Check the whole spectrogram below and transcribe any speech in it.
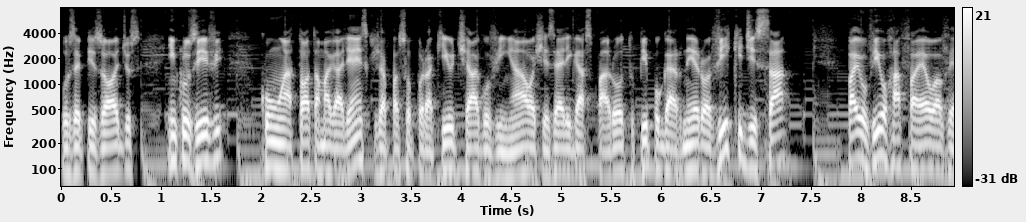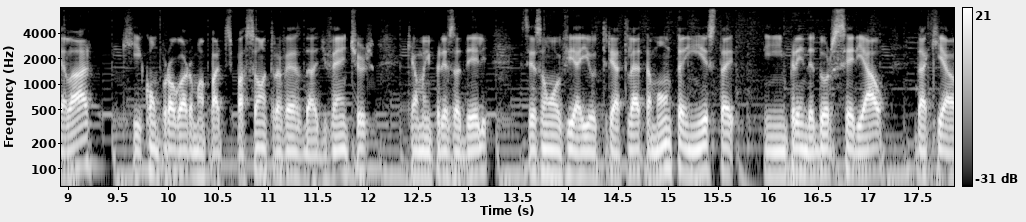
os episódios, inclusive com a Tota Magalhães, que já passou por aqui, o Thiago Vinhal, a Gisele Gasparotto, Pipo Garneiro, a Vicky de Sá. Vai ouvir o Rafael Avelar, que comprou agora uma participação através da Adventure, que é uma empresa dele. Vocês vão ouvir aí o triatleta montanhista e empreendedor serial daqui a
